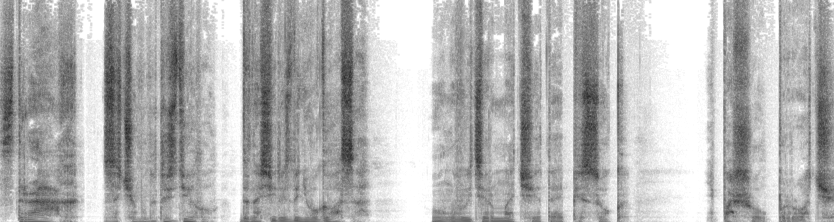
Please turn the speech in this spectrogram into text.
страх. Зачем он это сделал? Доносились до него голоса. Он вытер мачете о песок и пошел прочь.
